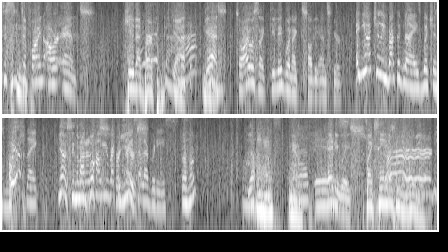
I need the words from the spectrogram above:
to see, to find our ants. Cue that burp. Yeah. Yes. So I was like kilig when I saw the ants here. And you actually recognize which is which. Like, Yeah, I've seen them in parang books how you for recognize years. celebrities. Uh huh. Yeah. Yeah. That is... Anyways, It's like seeing them from the movie.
